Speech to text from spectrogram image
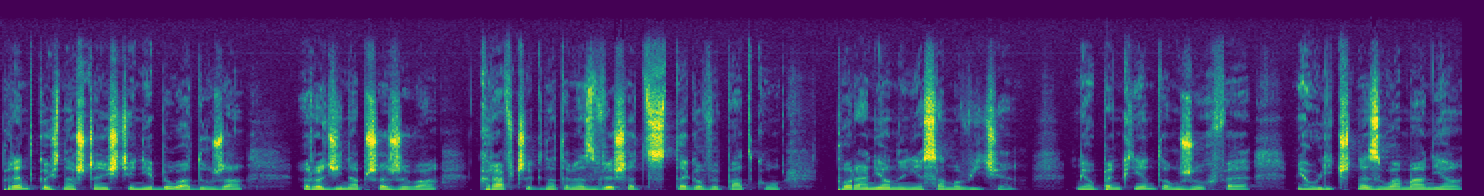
Prędkość na szczęście nie była duża, rodzina przeżyła. Krawczyk natomiast wyszedł z tego wypadku poraniony niesamowicie. Miał pękniętą żuchwę, miał liczne złamania,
